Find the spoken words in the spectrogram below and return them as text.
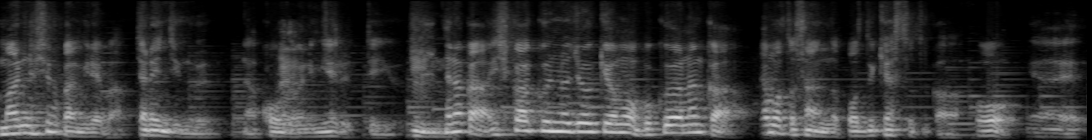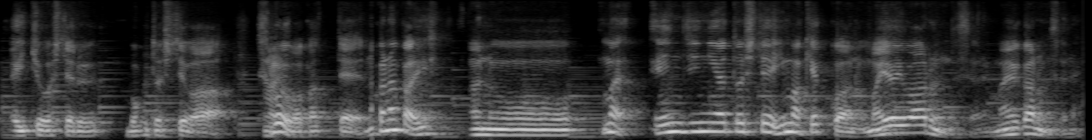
周りの人から見ればチャレンジングな行動に見えるっていう、でなんか石川君の状況も僕はなんか山本さんのポッドキャストとかを、えー、拝聴してる僕としてはすごい分かって、はい、なかなかあのまあエンジニアとして今結構あの迷いはあるんですよね。迷いがあるんですよね、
